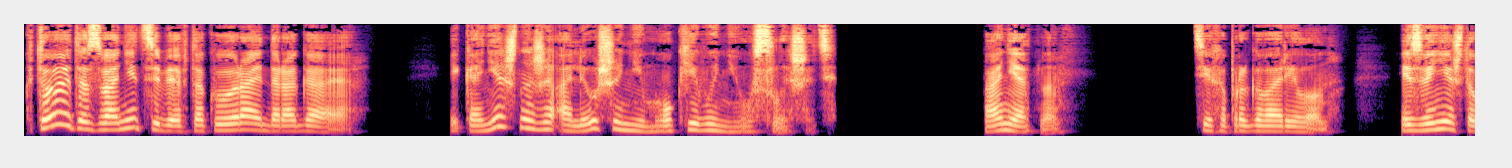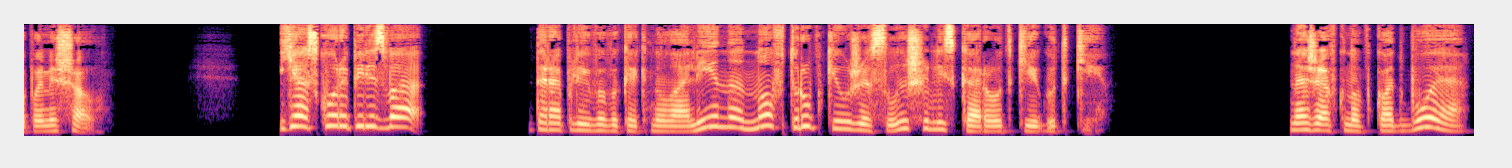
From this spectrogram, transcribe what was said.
«Кто это звонит тебе в такую рань, дорогая?» И, конечно же, Алёша не мог его не услышать. «Понятно», — тихо проговорил он. «Извини, что помешал». «Я скоро перезва...» — торопливо выкрикнула Алина, но в трубке уже слышались короткие гудки. Нажав кнопку отбоя,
